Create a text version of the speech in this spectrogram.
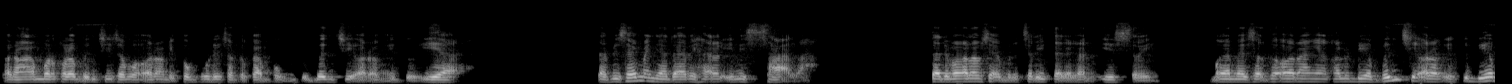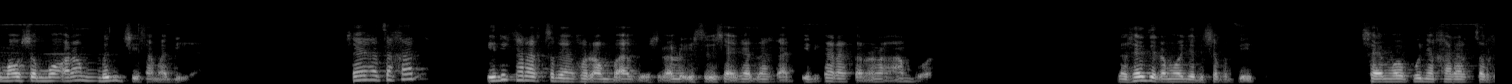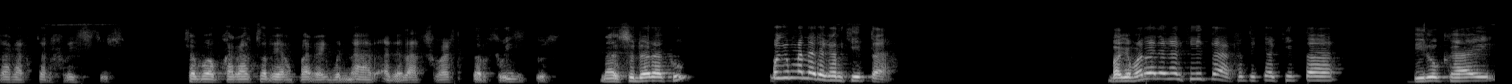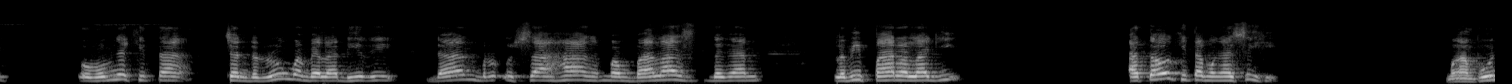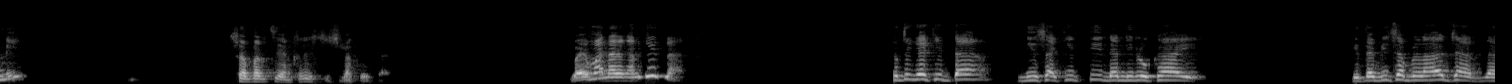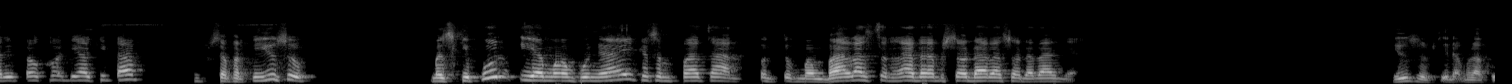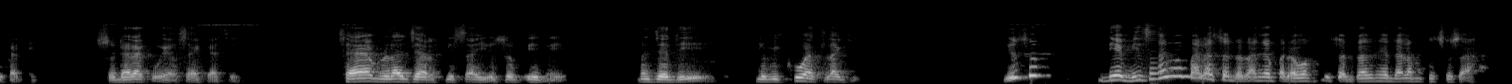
Orang Ambon kalau benci sama orang dikumpulin satu kampung untuk benci orang itu, iya. Tapi saya menyadari hal ini salah. Tadi malam saya bercerita dengan istri mengenai satu orang yang kalau dia benci orang itu, dia mau semua orang benci sama dia. Saya katakan, ini karakter yang kurang bagus. Lalu istri saya katakan, ini karakter orang Ambon. Dan saya tidak mau jadi seperti itu. Saya mau punya karakter-karakter Kristus. Sebab karakter yang paling benar adalah karakter Kristus. Nah, saudaraku, bagaimana dengan kita? Bagaimana dengan kita ketika kita dilukai? Umumnya kita cenderung membela diri dan berusaha membalas dengan lebih parah lagi atau kita mengasihi mengampuni seperti yang Kristus lakukan. Bagaimana dengan kita? Ketika kita disakiti dan dilukai, kita bisa belajar dari tokoh di Alkitab seperti Yusuf. Meskipun ia mempunyai kesempatan untuk membalas terhadap saudara-saudaranya. Yusuf tidak melakukan itu. Saudaraku yang saya kasih. Saya belajar kisah Yusuf ini menjadi lebih kuat lagi. Yusuf dia bisa membalas saudaranya pada waktu saudaranya dalam kesusahan.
